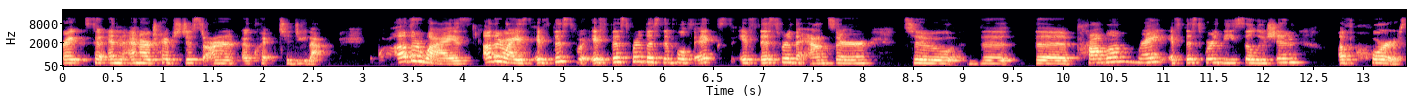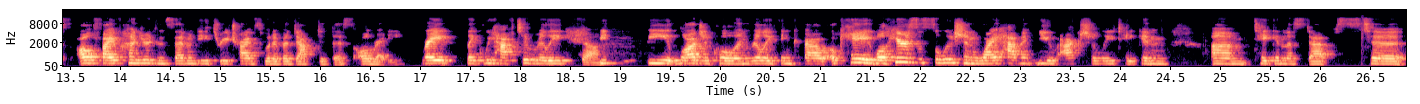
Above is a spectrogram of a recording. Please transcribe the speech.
Right. So and, and our tribes just aren't equipped to do that. Otherwise, otherwise, if this were if this were the simple fix, if this were the answer to the the problem, right? If this were the solution, of course, all 573 tribes would have adopted this already, right? Like we have to really yeah. be, be logical and really think about, okay, well, here's the solution. Why haven't you actually taken um, taken the steps to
